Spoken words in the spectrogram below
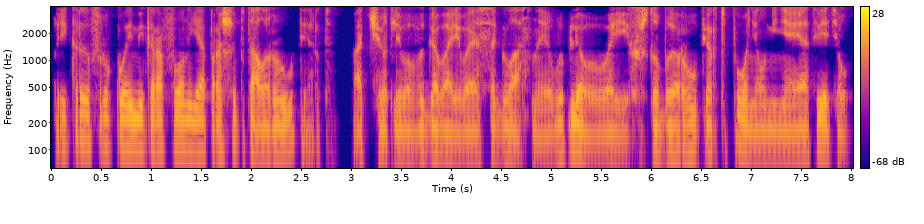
Прикрыв рукой микрофон, я прошептал «Руперт», отчетливо выговаривая согласные, выплевывая их, чтобы Руперт понял меня и ответил.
